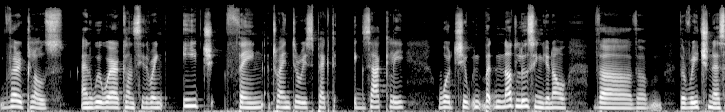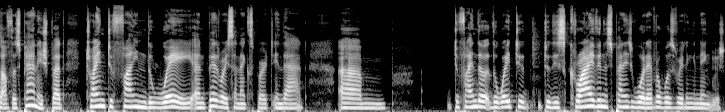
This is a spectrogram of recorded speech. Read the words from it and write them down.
very close, and we were considering each thing, trying to respect exactly what she, but not losing, you know, the the the richness of the Spanish, but trying to find the way. And Pedro is an expert in that. Um, to find the, the way to, to describe in Spanish whatever was written in English.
